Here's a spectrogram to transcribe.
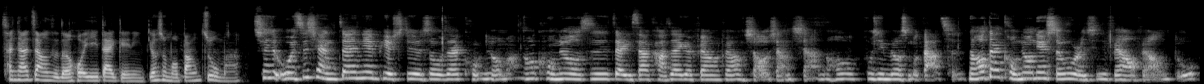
参加这样子的会议带给你有什么帮助吗？其实我之前在念 PhD 的时候，在 Cornell 嘛，然后 Cornell 是在伊萨卡，在一个非常非常小的乡下，然后附近没有什么大城，然后在 Cornell 念生物人其实非常非常多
